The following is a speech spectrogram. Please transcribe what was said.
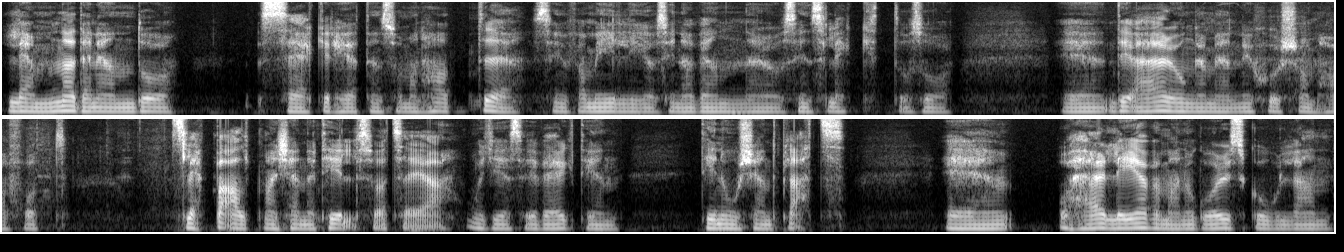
lämna den ändå säkerheten som man hade, sin familj och sina vänner och sin släkt och så. Eh, det är unga människor som har fått släppa allt man känner till så att säga och ge sig iväg till en, till en okänd plats. Eh, och här lever man och går i skolan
